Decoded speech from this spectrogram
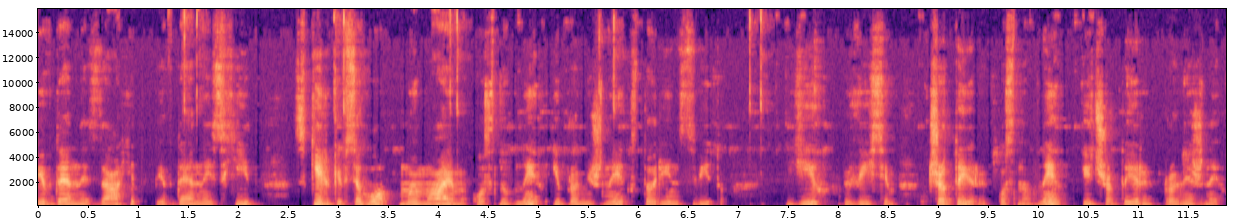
південний захід, південний схід. Скільки всього ми маємо основних і проміжних сторін світу? Їх вісім. Чотири основних і чотири проміжних.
